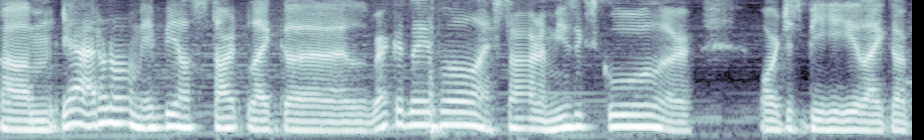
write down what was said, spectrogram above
um yeah i don't know maybe i'll start like a record label i start a music school or or just be like a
